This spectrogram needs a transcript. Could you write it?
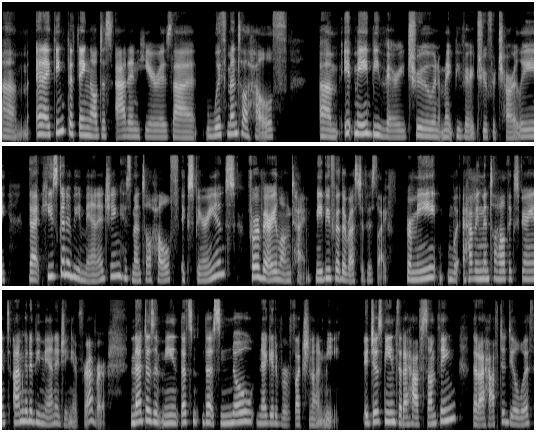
Um, and i think the thing i'll just add in here is that with mental health um, it may be very true and it might be very true for charlie that he's going to be managing his mental health experience for a very long time, maybe for the rest of his life. For me, having mental health experience, I'm going to be managing it forever. And that doesn't mean that's that's no negative reflection on me. It just means that I have something that I have to deal with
